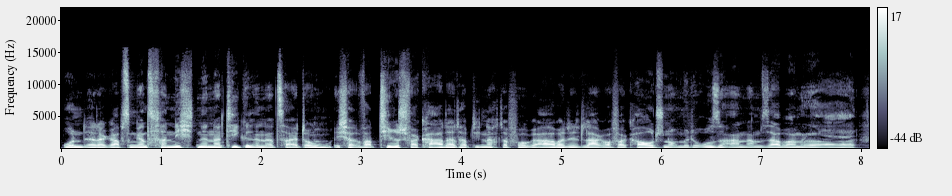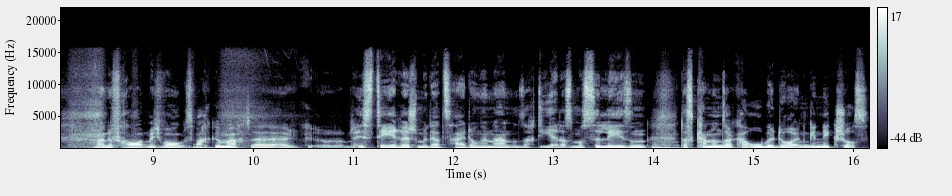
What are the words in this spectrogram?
Und äh, da gab es einen ganz vernichtenden Artikel in der Zeitung. Ich war tierisch verkadert, habe die Nacht davor gearbeitet, lag auf der Couch, noch mit Hose an, am Sabbern. Meine Frau hat mich morgens wach gemacht, äh, hysterisch mit der Zeitung in der Hand und sagt, ja, das musst du lesen. Das kann unser K.O. bedeuten, Genickschuss.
